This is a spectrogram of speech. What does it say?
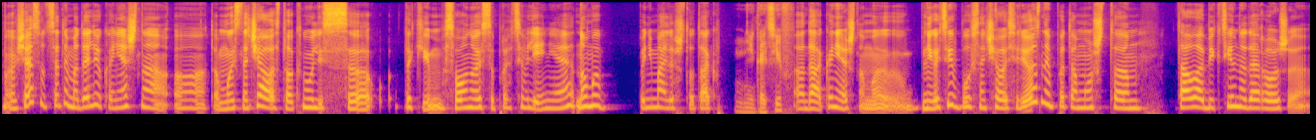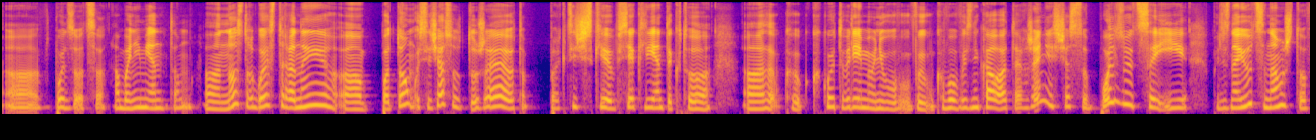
сейчас вот с этой моделью, конечно, а, там мы сначала столкнулись с таким с волной сопротивления, но мы понимали, что так... Негатив? А, да, конечно. Мы... Негатив был сначала серьезный, потому что стало объективно дороже э, пользоваться абонементом. Э, но, с другой стороны, э, потом, сейчас вот уже там, практически все клиенты, кто э, какое-то время у него у кого возникало отторжение, сейчас пользуются и признаются нам, что,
